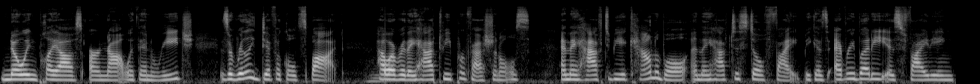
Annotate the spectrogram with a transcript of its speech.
knowing playoffs are not within reach, is a really difficult spot. Mm-hmm. However, they have to be professionals and they have to be accountable and they have to still fight because everybody is fighting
